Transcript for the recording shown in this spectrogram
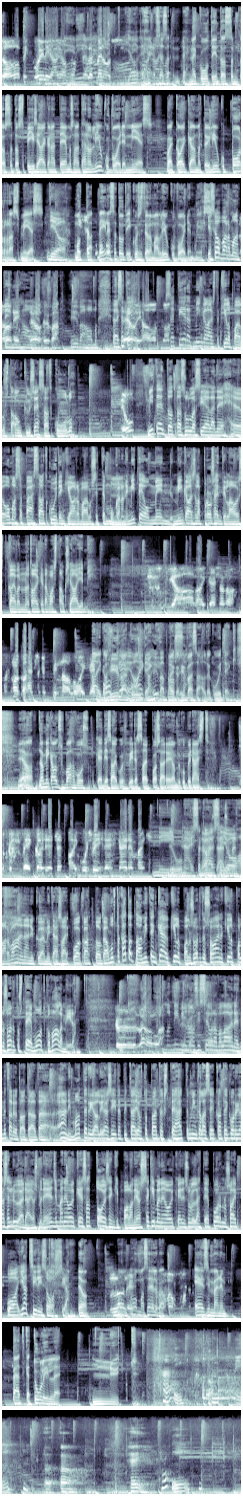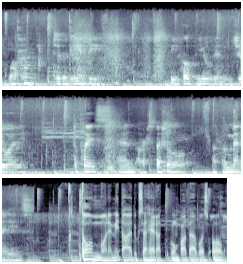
Joo, pikkuhiljaa jo teille menossa. Joo, sä, sä, me kuultiin tuossa tossa, tossa biisin aikana, että Teemu sanoi, että hän on liukuvoiden mies, vaikka oikea ammatti oli liukuporrasmies. Joo. Mutta meille sä tulet ikuisesti olemaan liukuvoiden mies. Ja se on varmaan No Teemu niin, ihan se on hyvä. Hyvä homma. Sä, Se tiedät, on ihan sä tiedät, minkälaista kilpailusta on kyse, sä oot kuullut. Juu. Miten tota, sulla siellä ne ö, omassa päässä oot kuitenkin arvailu sitten mukana, Mm. niin miten on mennyt? Minkälaisella prosentilla olisit kaivannut noita oikeita vastauksia aiemmin? Jaa, vaikea sanoa. Varmaan 80 pinnaa ollut oikein. Aika Okei, hyvä aika kuitenkin. hyvä aika prossa. hyvä saldo kuitenkin. Joo. No mikä onko sun vahvuus kenties aikuisviides saippuasarja jompikumpi näistä? Veikkaisin, että se aikuisviihde ehkä enemmänkin. Niin, Juu, näissä kahdessa joo. menee. Harvahan enää nykyään mitään saippua kattookaan. Mutta katsotaan, miten käy kilpailusuoritus. on aina kilpailusuoritus. Teemu, ootko valmiina? Kyllä ollaan. Homman nimihän on siis seuraavanlainen, että me tarjotaan täältä äänimateriaalia ja siitä pitää johtopäätökset tehdä, että minkälaiseen kategoriaan se lyödään. Jos menee ensimmäinen oikein, saat toisenkin palan. Ja jos sekin menee oikein, niin sulle lähtee pornosaippua ja chilisoosia. Joo. No niin. Homma selvä. Homma. Ensimmäinen pätkä tulille nyt. Hi, I'm Nami. Uh, hey, Hey. welcome to the D&D. We hope you enjoy the place and our special uh, amenities. Tommonen, mitä ajatuksia herätti, kumpaa tää voisi olla?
